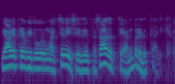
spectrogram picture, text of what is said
வியாழக்கிழமை தோறும் அர்ச்சனை செய்து பிரசாதத்தை அன்பர்களுக்கு அளிக்கலாம்.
